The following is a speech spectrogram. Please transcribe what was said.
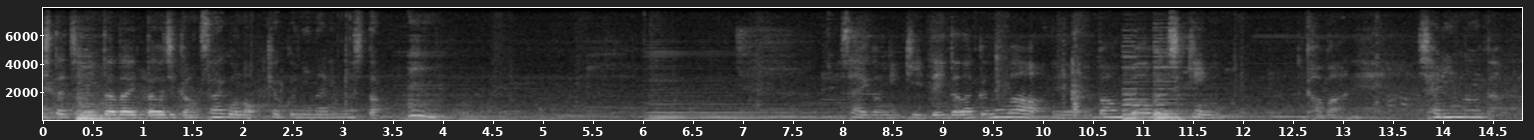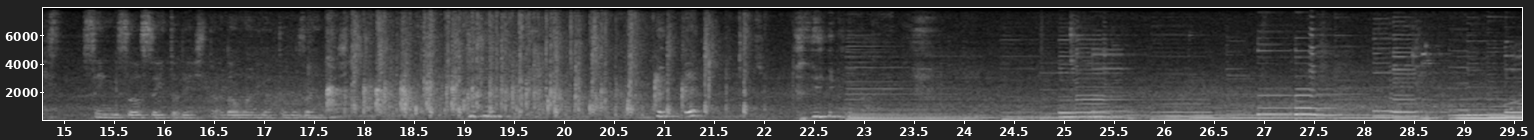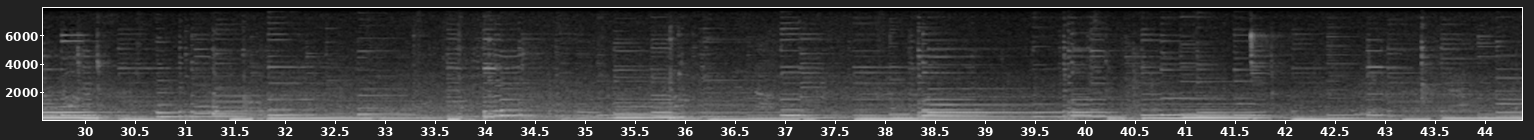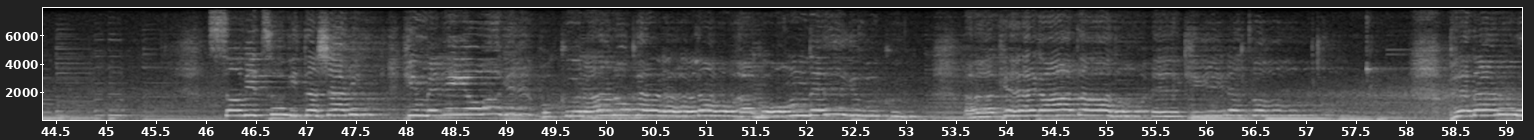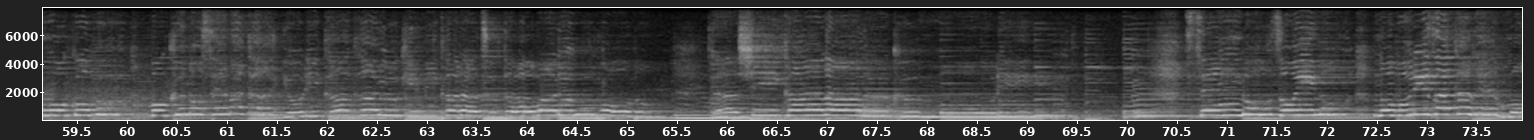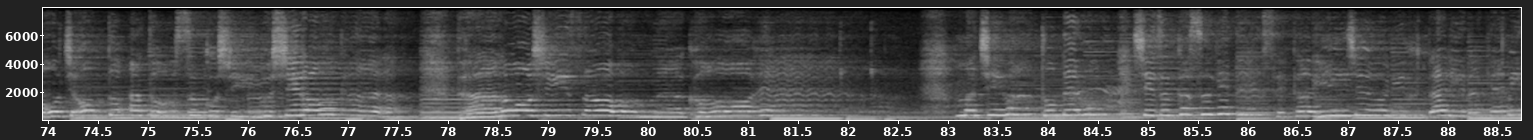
私たちにいただいたお時間最後の曲になりました。最後に聴いていただくのは、えー、バンプ・オブ・チキンカバーで「車輪の歌」です「スイング・ソー・スイート」でした。どうもありがとうございました。Shining. ちはとても。静かすぎて世界中に二人だけ見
